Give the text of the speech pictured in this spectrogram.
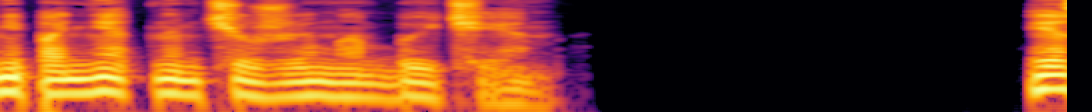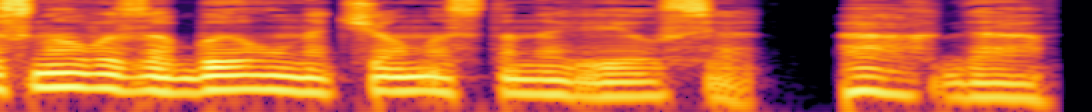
непонятным чужим обычаям? Я снова забыл, на чем остановился. Ах, да.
